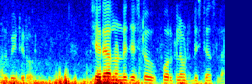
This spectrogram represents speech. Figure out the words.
అది బీటీ రోడ్ చేర్యాల నుండి జస్ట్ ఫోర్ కిలోమీటర్ డిస్టెన్స్లో.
